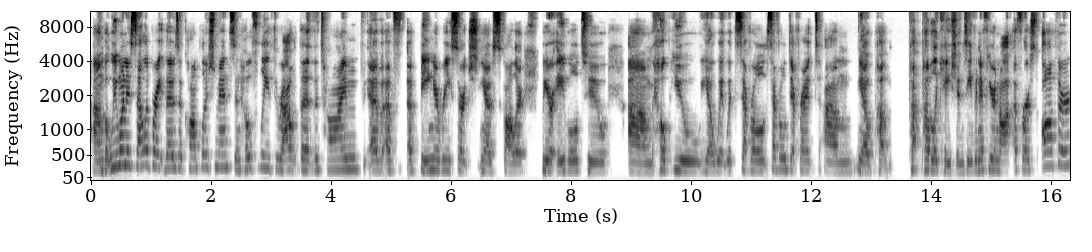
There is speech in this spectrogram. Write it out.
Um, but we want to celebrate those accomplishments and hopefully throughout the the time of, of, of being a research you know scholar we are able to um, help you you know with, with several several different um, you know pub publications even if you're not a first author.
